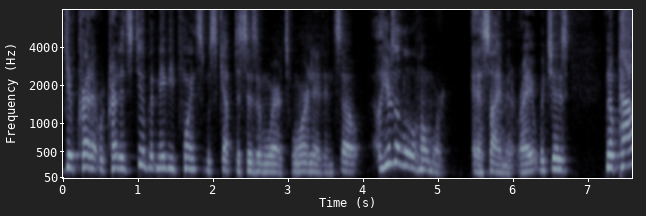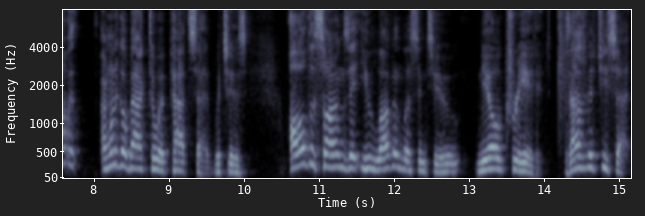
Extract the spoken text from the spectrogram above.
give credit where credit's due, but maybe point some skepticism where it's warranted. And so here's a little homework assignment, right? Which is, you know, Pat, I want to go back to what Pat said, which is all the songs that you love and listen to, Neil created, because that's what she said.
